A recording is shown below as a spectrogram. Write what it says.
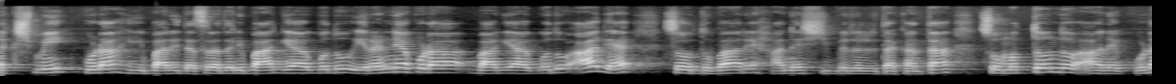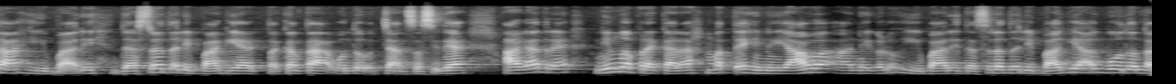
ಲಕ್ಷ್ಮಿ ಕೂಡ ಈ ಬಾರಿ ದಸರಾದಲ್ಲಿ ಭಾಗಿಯಾಗ್ಬೋದು, ಹಿರಣ್ಯ ಕೂಡ ಭಾಗಿಯಾಗ್ಬೋದು. ಹಾಗೆ ಸೊ ದುಬಾರೆ ಆನೆ ಶಿಬಿರದಲ್ಲಿರ್ತಕ್ಕಂಥ ಸೊ ಮತ್ತೊಂದು ಆನೆ ಕೂಡ ಈ ಬಾರಿ ದಸರಾದಲ್ಲಿ ಭಾಗಿಯಾಗ್ತಕ್ಕಂಥ ಒಂದು ಚಾನ್ಸಸ್ ಇದೆ. ಹಾಗಾದರೆ ನಿಮ್ಮ ಪ್ರಕಾರ ಮತ್ತೆ ಇನ್ನು ಯಾವ ಆನೆಗಳು ಈ ಬಾರಿ ದಸರಾದಲ್ಲಿ ಭಾಗಿಯಾಗ್ಬೋದು ಅಂತ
